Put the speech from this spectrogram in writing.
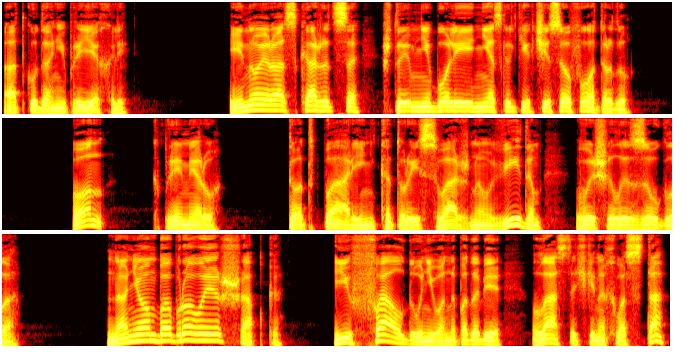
откуда они приехали. Иной раз кажется, что им не более нескольких часов от роду. Он, к примеру, тот парень, который с важным видом вышел из-за угла. На нем бобровая шапка, и фалда у него наподобие ласточкина хвоста,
